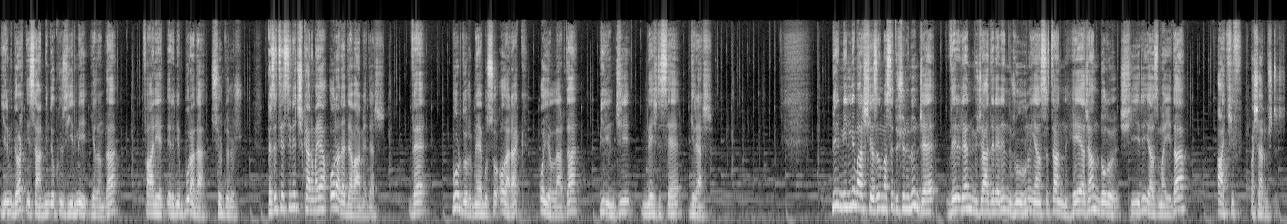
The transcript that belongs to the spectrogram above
24 Nisan 1920 yılında faaliyetlerini burada sürdürür. Gazetesini çıkarmaya orada devam eder ve Burdur mebusu olarak o yıllarda birinci meclise girer. Bir milli marş yazılması düşünülünce verilen mücadelenin ruhunu yansıtan heyecan dolu şiiri yazmayı da Akif başarmıştır.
